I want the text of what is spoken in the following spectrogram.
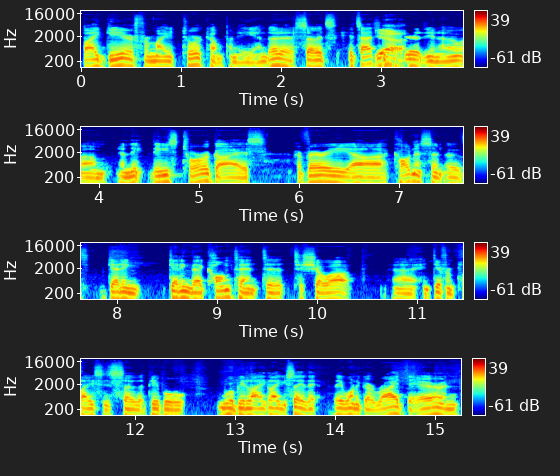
buy gear for my tour company, and so it's it's actually Yeah. good, you know. Um, and the, these tour guys are very uh, cognizant of getting getting their content to to show up uh, in different places, so that people will be like, like you say, that they want to go ride there, and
